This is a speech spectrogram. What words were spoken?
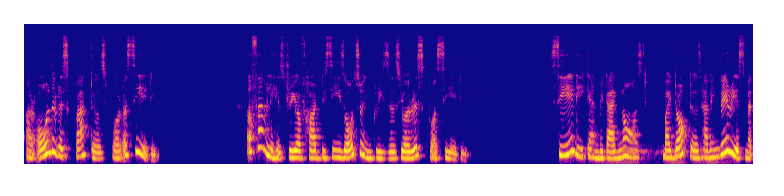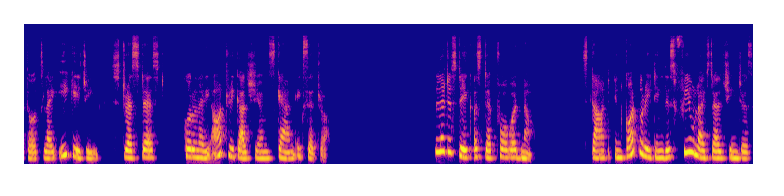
are all the risk factors for a CAD. A family history of heart disease also increases your risk for CAD. CAD can be diagnosed by doctors having various methods like EKG, stress test, coronary artery calcium scan, etc. Let us take a step forward now start incorporating these few lifestyle changes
